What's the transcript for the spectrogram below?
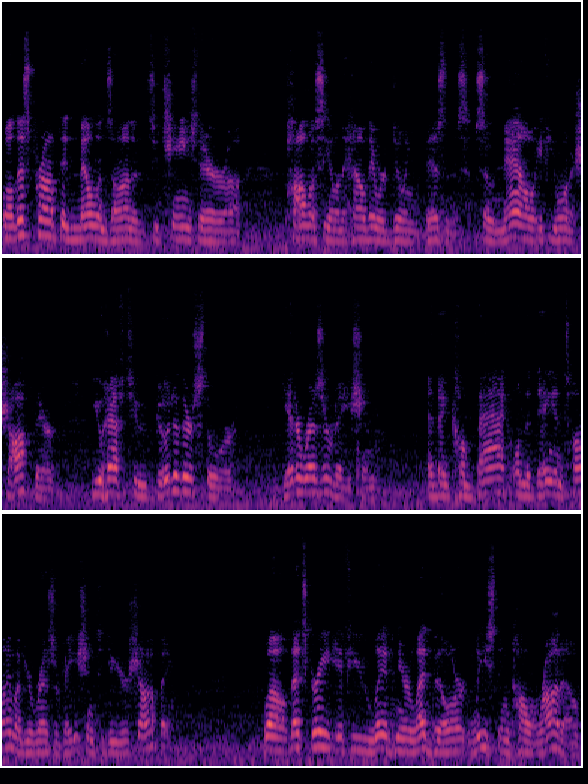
Well, this prompted Melanzana to change their uh, policy on how they were doing business. So now, if you want to shop there, you have to go to their store, get a reservation, and then come back on the day and time of your reservation to do your shopping. Well, that's great if you live near Leadville or at least in Colorado.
